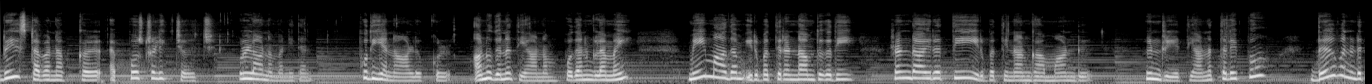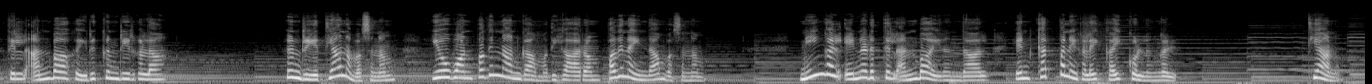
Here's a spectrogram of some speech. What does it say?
கிரேஸ் டபனக்கல் அப்போஸ்டலிக் சர்ச் உள்ளான மனிதன். புதிய நாளுக்குள் அனுதின தியானம் புதன்கிழமை மே மாதம் இருபத்தி ரெண்டாம் தொகுதி ரெண்டாயிரத்தி இருபத்தி நான்காம் ஆண்டு. இன்றைய தியான தலைப்பு தேவனிடத்தில் அன்பாக இருக்கின்றீர்களா? இன்றைய தியான வசனம் யோவான் பதினான்காம் அதிகாரம் பதினைந்தாம் வசனம். நீங்கள் என்னிடத்தில் அன்பாயிருந்தால் என் கற்பனைகளை கைக்கொள்ளுங்கள். தியானம்.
